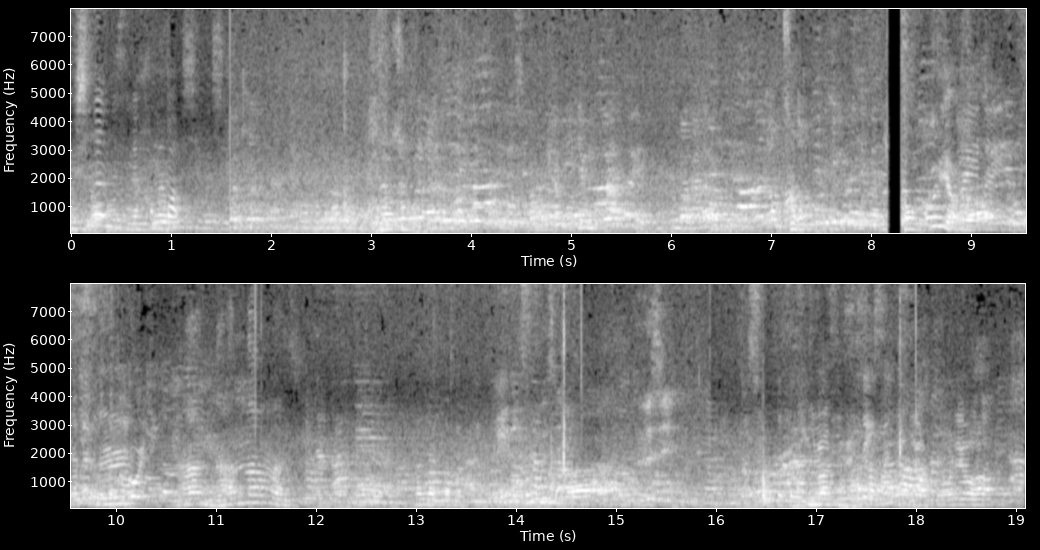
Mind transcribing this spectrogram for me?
虫なんですね。葉っぱ。そっくりやなすごい。ななんなんマジでいますね。これは。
